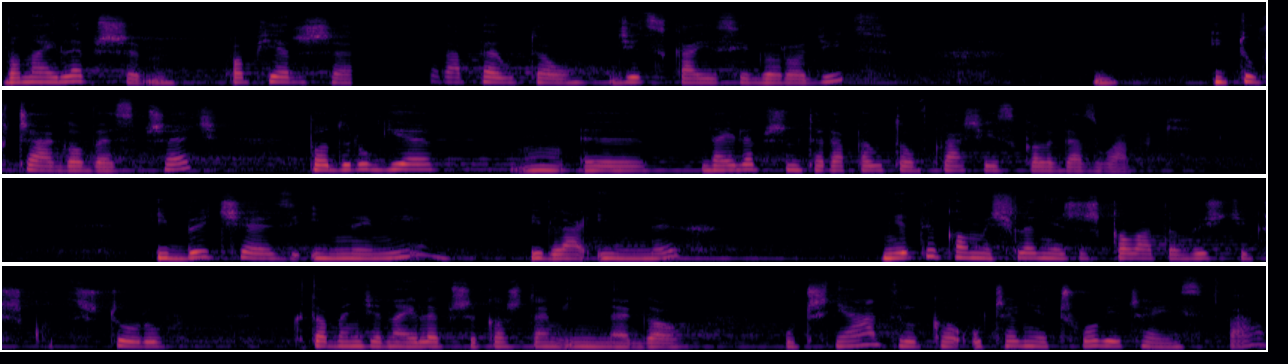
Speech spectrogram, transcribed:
Bo najlepszym, po pierwsze, terapeutą dziecka jest jego rodzic i tu trzeba go wesprzeć. Po drugie, mm, y, najlepszym terapeutą w klasie jest kolega z ławki. I bycie z innymi i dla innych, nie tylko myślenie, że szkoła to wyścig szczurów, kto będzie najlepszy kosztem innego ucznia, tylko uczenie człowieczeństwa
